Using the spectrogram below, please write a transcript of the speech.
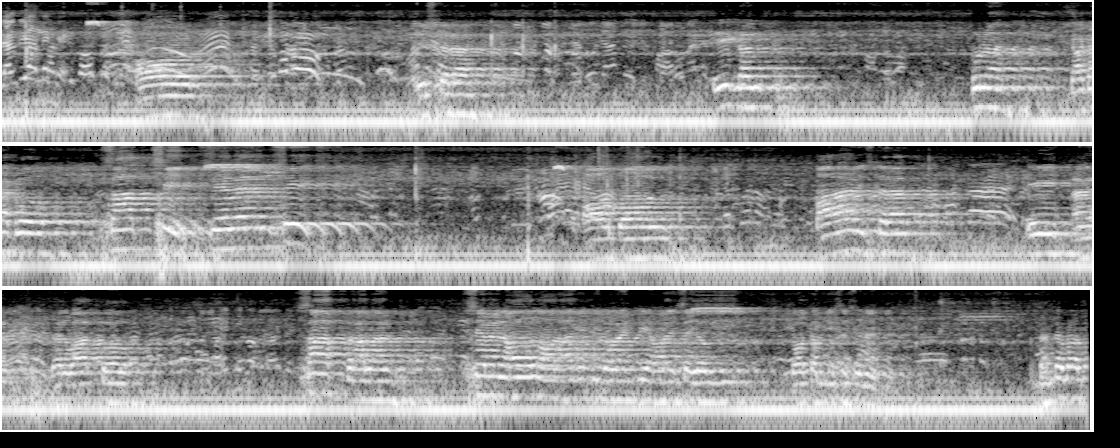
और इस तरह एक अंक पुनः टाटा को सात छः सेवन सिक्स और बॉल बाहर इस तरह एक अंक धनबाद को सात बराबर, सेवन ऑल और आगे की दो एंट्री हमारे सहयोगी। गौतम जी से सुने। धन्यवाद,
